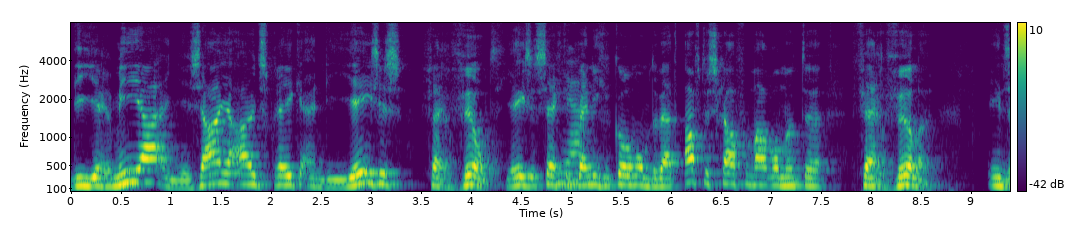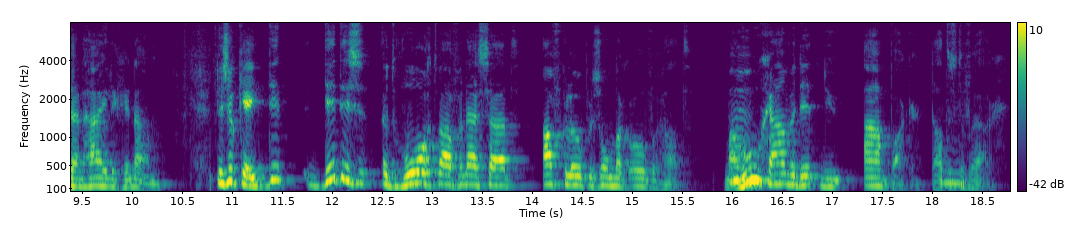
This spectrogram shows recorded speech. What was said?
die Jeremia en Jezaja uitspreken en die Jezus vervult. Jezus zegt, Ja. ik ben niet gekomen om de wet af te schaffen, maar om het te vervullen in zijn heilige naam. Dus oké, dit, dit is het woord waar Vanessa het afgelopen zondag over had. Maar hoe gaan we dit nu aanpakken? Dat is de vraag.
